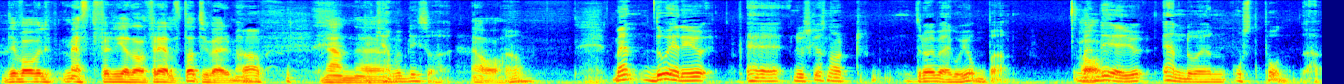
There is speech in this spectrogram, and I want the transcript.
Det var väl mest för redan frälsta tyvärr. Men, Ja. men det eh, kan väl bli så här. ja. Ja. Men då är det ju, eh, du ska snart dra iväg och jobba. Men Ja. det är ju ändå en ostpodd det här.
